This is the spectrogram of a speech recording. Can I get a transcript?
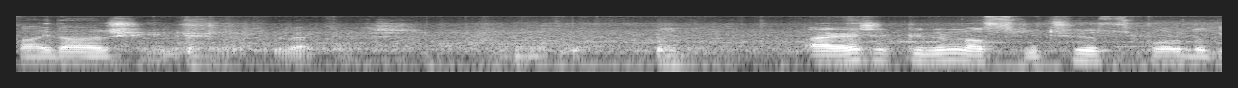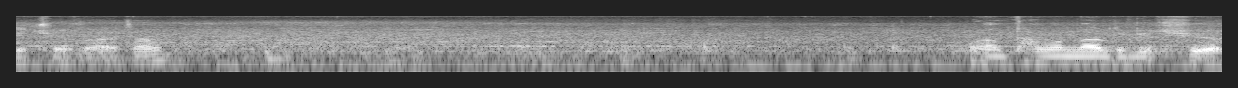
Fayda her şeyi arkadaşlar. Arkadaşlar günüm nasıl geçiyor? Spor da geçiyor zaten. Antrenmanlar da geçiyor.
